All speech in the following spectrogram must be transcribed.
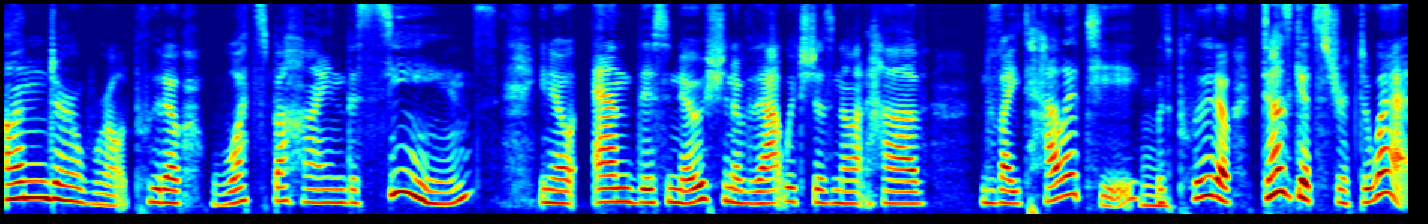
underworld, Pluto, what's behind the scenes, you know, and this notion of that which does not have vitality mm. with Pluto does get stripped away.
